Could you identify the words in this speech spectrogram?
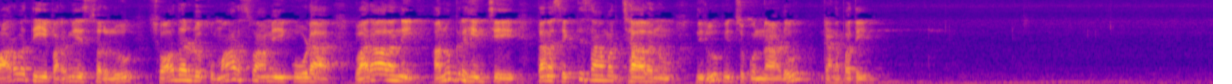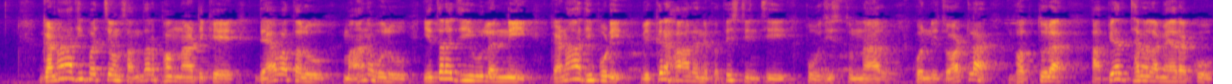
పార్వతీ పరమేశ్వరులు సోదరుడు కుమారస్వామి కూడా వరాలని అనుగ్రహించి తన శక్తి సామర్థ్యాలను నిరూపించుకున్నాడు గణపతి. గణాధిపత్యం సందర్భం నాటికే దేవతలు మానవులు ఇతర జీవులన్నీ గణాధిపుడి విగ్రహాలని ప్రతిష్ఠించి పూజిస్తున్నారు. కొన్ని చోట్ల భక్తుల అభ్యర్థనల మేరకు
